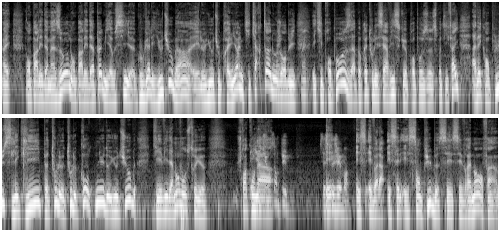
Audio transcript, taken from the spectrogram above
Ouais. On parlait d'Amazon, on parlait d'Apple, mais il y a aussi euh, Google et YouTube, hein, et le YouTube Premium ouais. qui cartonne aujourd'hui ouais. et qui propose à peu près tous les services que propose Spotify, avec en plus les clips, tout le tout le contenu de YouTube qui est évidemment monstrueux. Je crois qu'on a. Sans pub. C'est ce que j'ai moi. Et, et voilà, et, et, sans pub, c'est vraiment, enfin,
